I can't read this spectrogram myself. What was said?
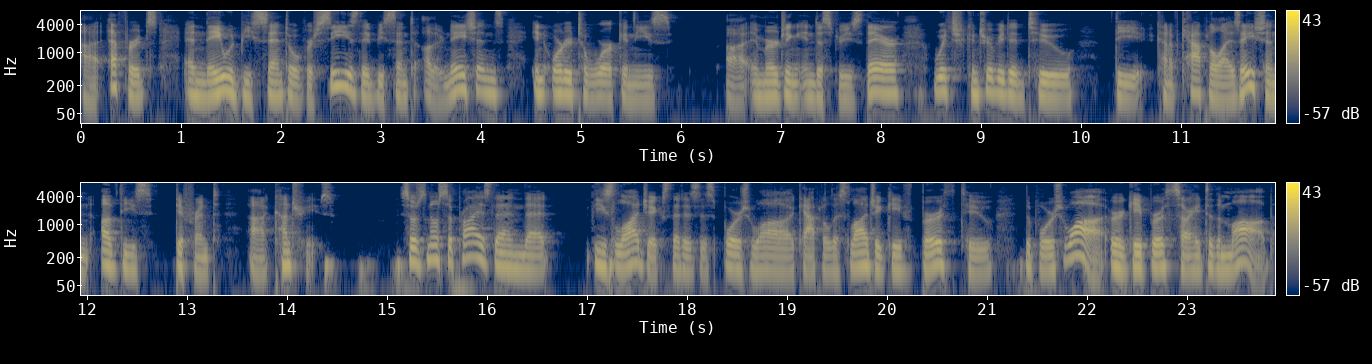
uh, efforts and they would be sent overseas, they'd be sent to other nations in order to work in these uh, emerging industries there, which contributed to the kind of capitalization of these different uh, countries. So it's no surprise then that these logics, that is, this bourgeois capitalist logic, gave birth to the bourgeois, or gave birth, sorry, to the mob,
